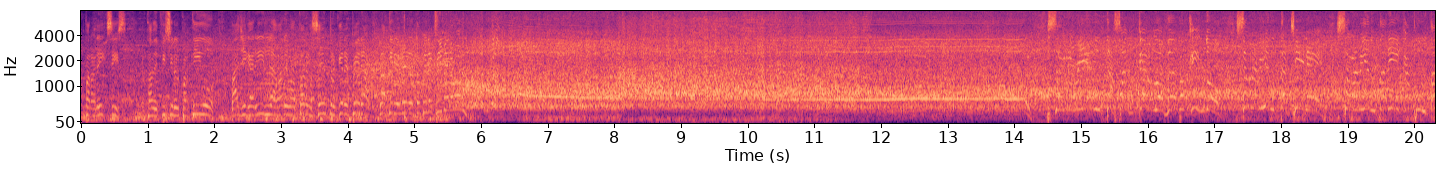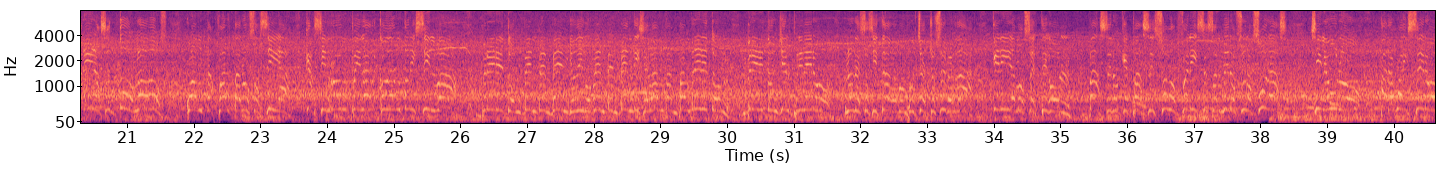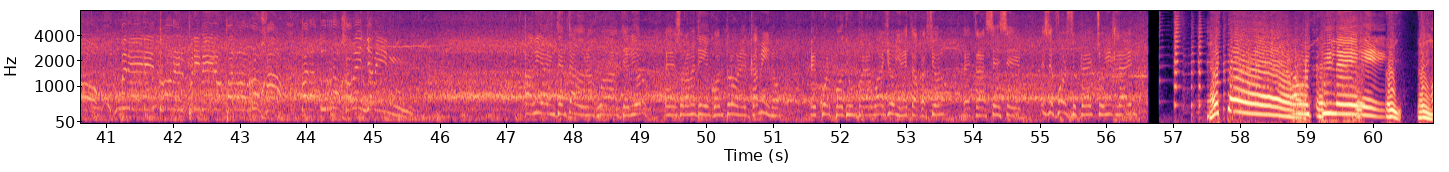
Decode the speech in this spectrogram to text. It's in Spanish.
para Alexis. Está difícil el partido. Va a llegar Isla, va a levantar al centro. ¿Quién espera? La tiene Brereton, viene el primero. ¡Gol! Se revienta San Carlos de Apoquindo. Se revienta Chile. Se revienta Arica, Punta Arenas en todos lados. Cuánta falta nos hacía. Casi rompe el arco de Anthony Silva. Brereton, ven, ven, ven. Yo digo ven, ven, ven. Dice van, van, van. Brereton. Brereton ya el primero. Lo necesitábamos, muchachos. Es verdad. Queríamos este gol. Pase lo que pase. Somos felices al menos unas horas. Chile 1. Paraguay 0. Brereton el primero para la roja. Para tu roja, Benjamin. Había intentado en la jugada anterior, eh, solamente que encontró en el camino el cuerpo de un paraguayo y en esta ocasión, eh, tras ese, ese esfuerzo que ha hecho Israel, ¡Esto! ¡Vamos, Chile! Uy, uy,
